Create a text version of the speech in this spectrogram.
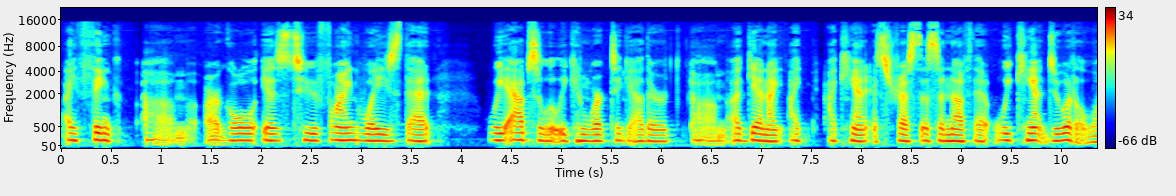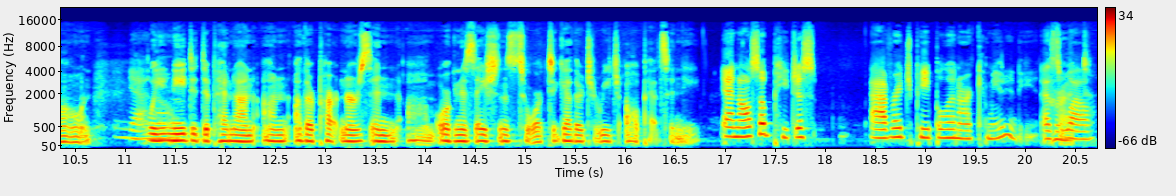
I think um, our goal is to find ways that we absolutely can work together. Um, again, I, I, I can't stress this enough that we can't do it alone. Yeah, we no. need to depend on, on other partners and um, organizations to work together to reach all pets in need. and also pe- just average people in our community as Correct. well.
